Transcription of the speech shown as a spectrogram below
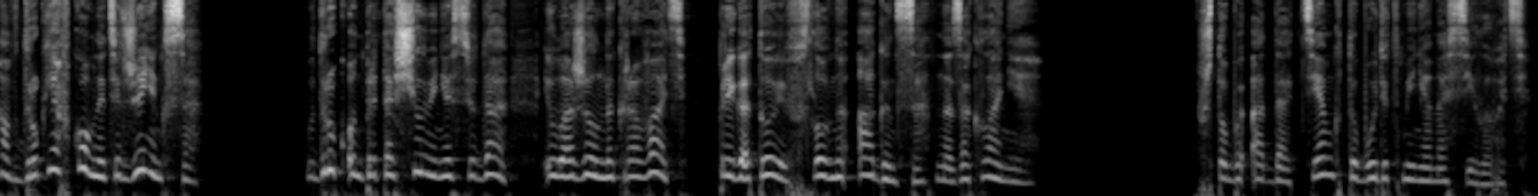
А вдруг я в комнате Дженнингса? Вдруг он притащил меня сюда и уложил на кровать, приготовив, словно агнца, на заклание, чтобы отдать тем, кто будет меня насиловать.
